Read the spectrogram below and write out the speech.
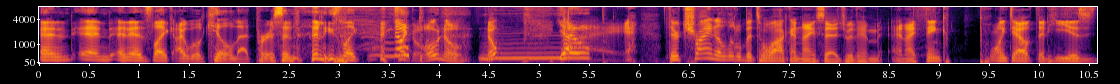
And and and Ed's like, "I will kill that person." And he's like, "Nope, like, oh no, nope. Mm, nope." I- They're trying a little bit to walk a knife's edge with him, and I think point out that he is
